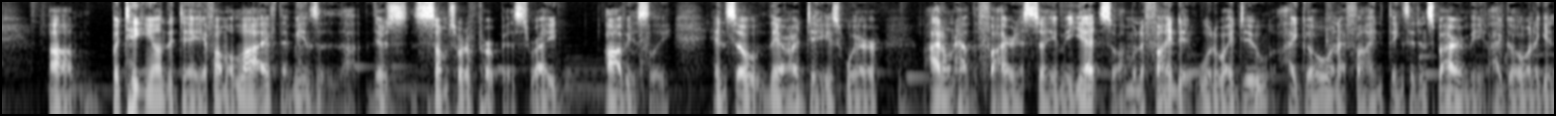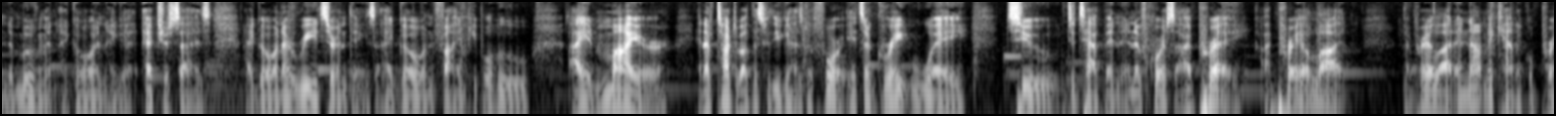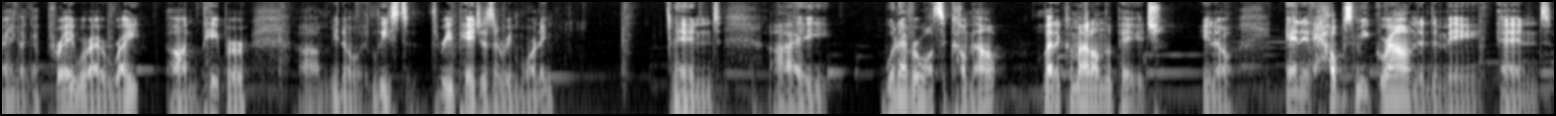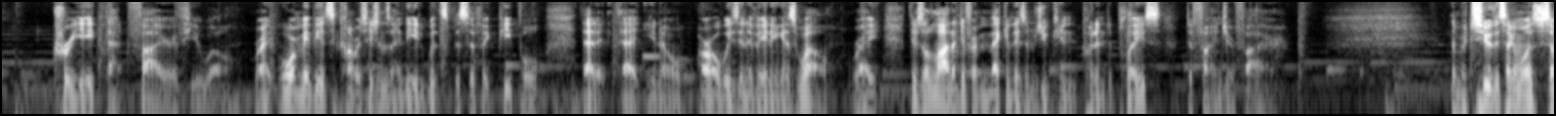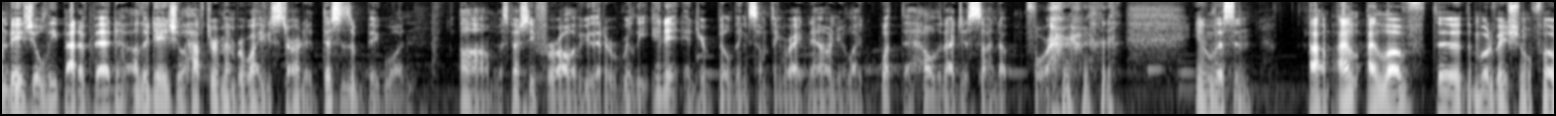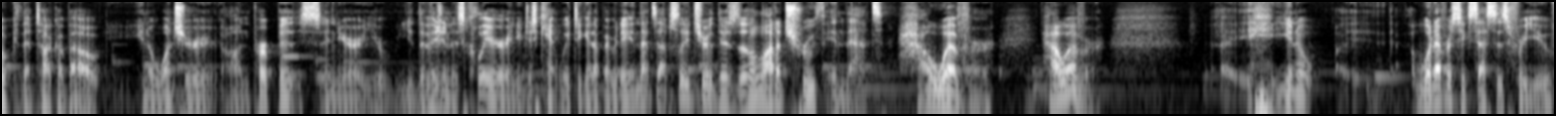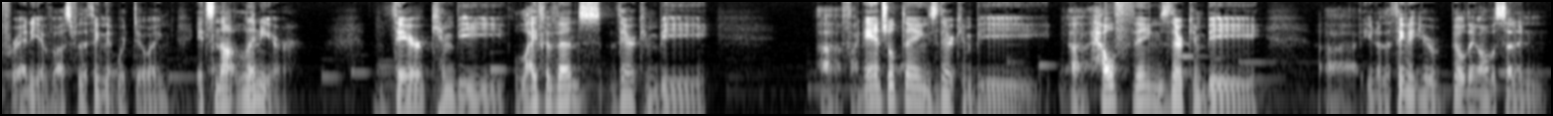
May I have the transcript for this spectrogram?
um, but taking on the day, if I'm alive, that means uh, there's some sort of purpose, right? Obviously, and so there are days where I don't have the fire necessarily in me yet, so I'm going to find it. What do I do? I go and I find things that inspire me. I go and I get into movement. I go and I get exercise. I go and I read certain things. I go and find people who I admire. And I've talked about this with you guys before. It's a great way to to tap in. And of course, I pray. I pray a lot. I pray a lot, and not mechanical praying. Like I pray where I write on paper, um, you know, at least three pages every morning, and I whatever wants to come out, let it come out on the page, you know, and it helps me ground into me and create that fire, if you will, right? Or maybe it's conversations I need with specific people that that you know are always innovating as well, right? There's a lot of different mechanisms you can put into place to find your fire. Number two, the second one was some days you'll leap out of bed, other days you'll have to remember why you started. This is a big one, um, especially for all of you that are really in it and you're building something right now and you're like, what the hell did I just sign up for? you know, listen, um, I I love the the motivational folk that talk about you know once you're on purpose and your your the vision is clear and you just can't wait to get up every day and that's absolutely true. There's, there's a lot of truth in that. However, however, uh, you know whatever success is for you, for any of us, for the thing that we're doing, it's not linear. There can be life events. There can be uh, financial things, there can be uh, health things, there can be, uh, you know, the thing that you're building all of a sudden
